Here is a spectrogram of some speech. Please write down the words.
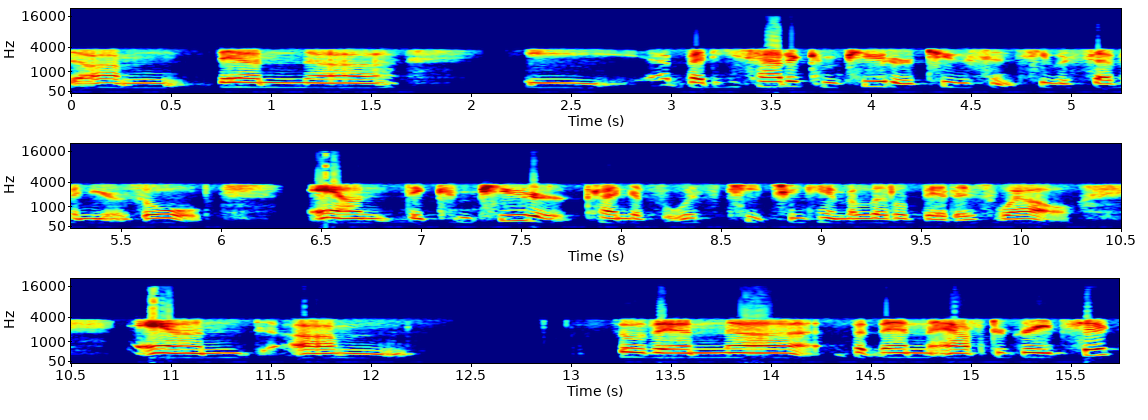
um, then uh, he, but he's had a computer too since he was seven years old. And the computer kind of was teaching him a little bit as well and um, so then, uh, but then after grade six,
